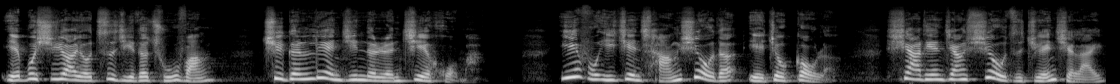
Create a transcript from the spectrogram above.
也不需要有自己的厨房，去跟炼金的人借火嘛。衣服一件长袖的也就够了，夏天将袖子卷起来，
